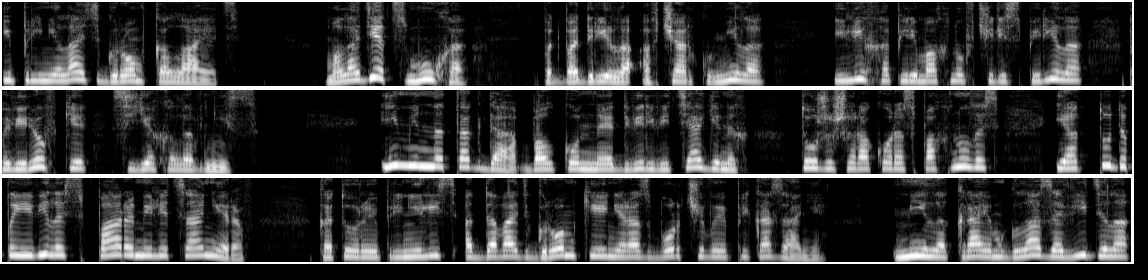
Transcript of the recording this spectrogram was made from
и принялась громко лаять. «Молодец, муха!» — подбодрила овчарку Мила и, лихо перемахнув через перила, по веревке съехала вниз. Именно тогда балконная дверь Витягиных — тоже широко распахнулась, и оттуда появилась пара милиционеров, которые принялись отдавать громкие неразборчивые приказания. Мила краем глаза видела,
